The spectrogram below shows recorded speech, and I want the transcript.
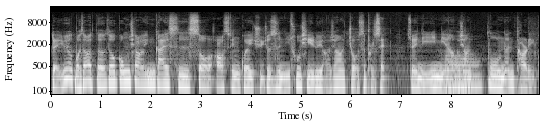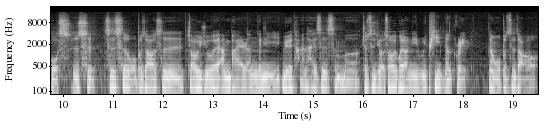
对，因为我知道德州公校应该是受 Austin 规矩，就是你出席率好像九十 percent，所以你一年好像不能 tardy 过十次。十次我不知道是教育局会安排人跟你约谈，还是什么，就是有时候会让你 repeat 那个 grade。但我不知道，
